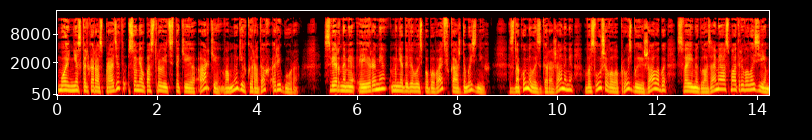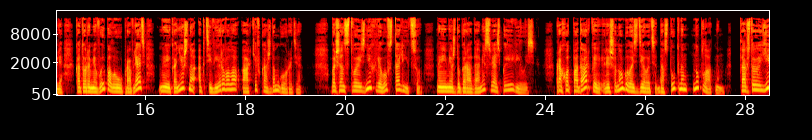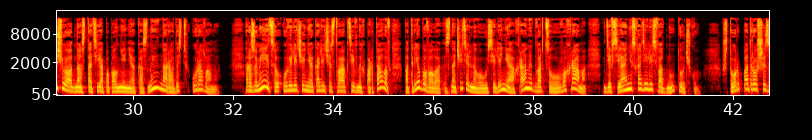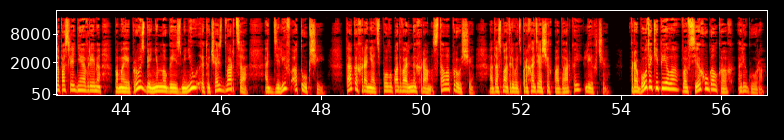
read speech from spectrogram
Мой несколько раз прадед сумел построить такие арки во многих городах Оригора. С верными эйрами мне довелось побывать в каждом из них. Знакомилась с горожанами, выслушивала просьбы и жалобы, своими глазами осматривала земли, которыми выпало управлять, ну и, конечно, активировала арки в каждом городе. Большинство из них вело в столицу, но и между городами связь появилась. Проход подаркой решено было сделать доступным, но платным. Так что еще одна статья пополнения казны на радость Уравану. Разумеется, увеличение количества активных порталов потребовало значительного усиления охраны дворцового храма, где все они сходились в одну точку. Штор, подросший за последнее время, по моей просьбе немного изменил эту часть дворца, отделив от общей. Так охранять полуподвальный храм стало проще, а досматривать проходящих подаркой легче. Работа кипела во всех уголках Оригора.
